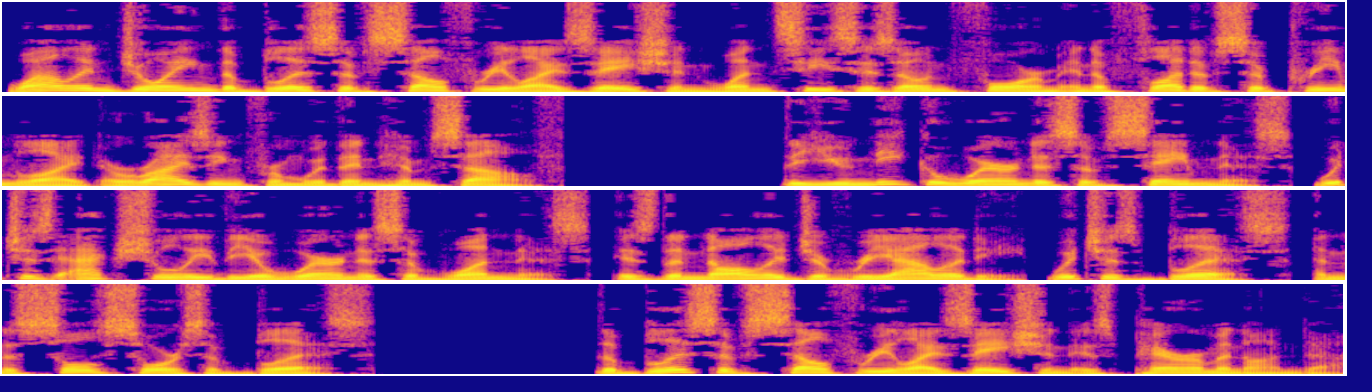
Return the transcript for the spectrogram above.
While enjoying the bliss of self-realization one sees his own form in a flood of supreme light arising from within himself. The unique awareness of sameness, which is actually the awareness of oneness, is the knowledge of reality, which is bliss, and the sole source of bliss. The bliss of self-realization is Paramananda.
